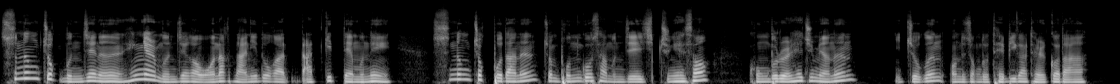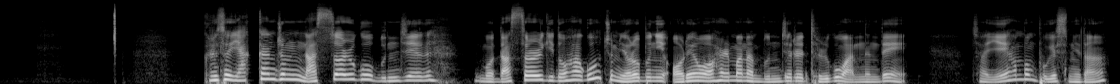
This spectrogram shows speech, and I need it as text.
수능 쪽 문제는 행렬 문제가 워낙 난이도가 낮기 때문에 수능 쪽보다는 좀 본고사 문제에 집중해서 공부를 해주면은 이쪽은 어느 정도 대비가 될 거다. 그래서 약간 좀 낯설고 문제 뭐 낯설기도 하고 좀 여러분이 어려워할 만한 문제를 들고 왔는데 자, 얘 한번 보겠습니다.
